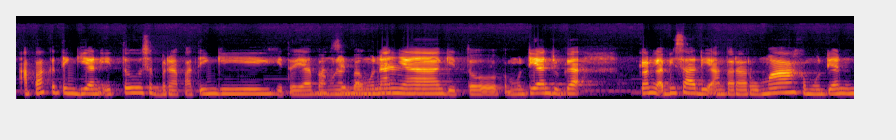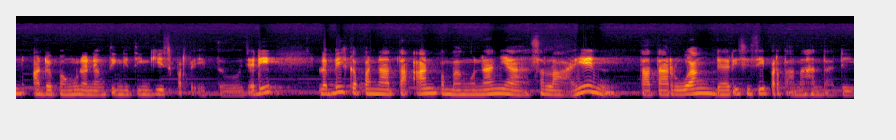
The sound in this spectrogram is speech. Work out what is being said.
apa ketinggian itu seberapa tinggi gitu ya bangunan-bangunannya gitu. Kemudian juga kan nggak bisa di antara rumah kemudian ada bangunan yang tinggi-tinggi seperti itu. Jadi lebih ke penataan pembangunannya selain tata ruang dari sisi pertanahan tadi.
